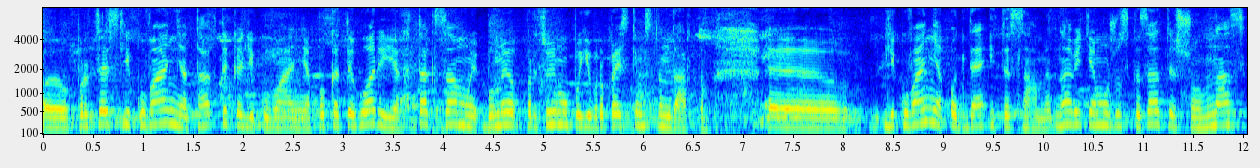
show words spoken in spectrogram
Е, Процес лікування, тактика лікування по категоріях так само, бо ми працюємо по європейським стандартам. Е, Лікування одне і те саме. Навіть я можу сказати, що в нас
